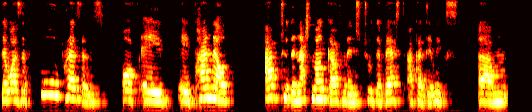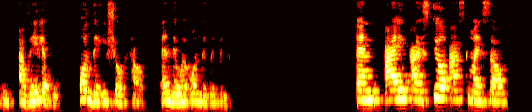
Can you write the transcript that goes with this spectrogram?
There was a full presence of a, a panel up to the national government to the best academics um, available on the issue of health, and they were on the webinar. And I, I still ask myself,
